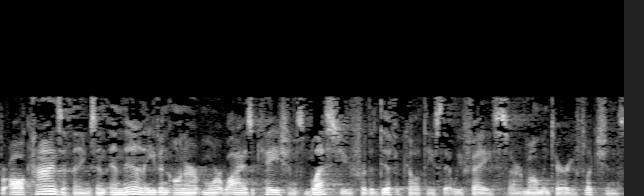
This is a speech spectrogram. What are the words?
for all kinds of things. And, and then, even on our more wise occasions, bless you for the difficulties that we face, our momentary afflictions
